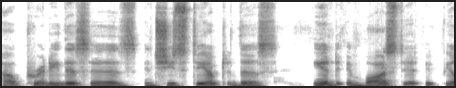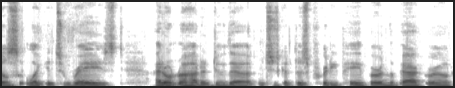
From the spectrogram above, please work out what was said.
how pretty this is. And she stamped this and embossed it. It feels like it's raised. I don't know how to do that. And she's got this pretty paper in the background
